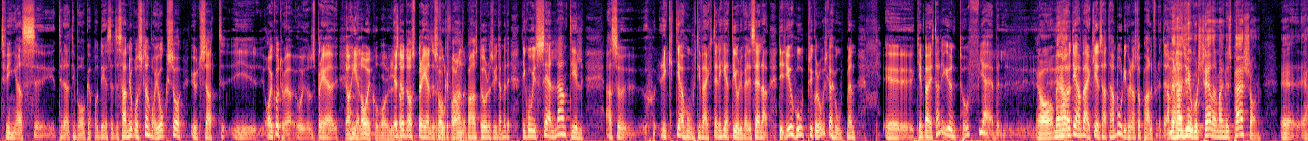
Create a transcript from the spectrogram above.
tvingas eh, träda tillbaka på det sättet. Sanny Åslund var ju också utsatt i AIK tror jag. Och sprayade, Ja, hela AIK var väl ja, de, utsatt. de sprayade saker på hans, på hans dörr och så vidare. Men det, det går ju sällan till alltså, riktiga hot i verkställighet. Det gör det väldigt sällan. Det är ju hot, psykologiska hot. Men eh, Kim Bergstrand är ju en tuff jävel. Ja, men ja, han, det är han verkligen. Så att han borde kunna stå pall för det där. men han Djurgårdstränaren Magnus Persson, eh,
